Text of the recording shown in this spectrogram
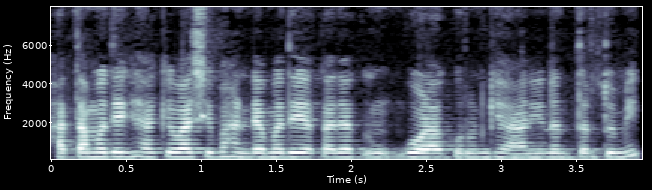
हातामध्ये घ्या किंवा अशी भांड्यामध्ये एखाद्या गोळा करून घ्या आणि नंतर तुम्ही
